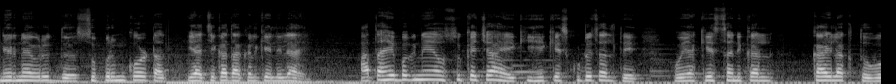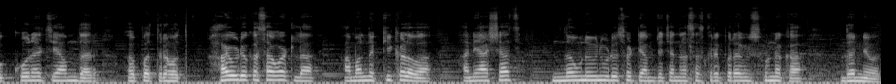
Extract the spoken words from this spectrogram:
निर्णयाविरुद्ध सुप्रीम कोर्टात याचिका दाखल केलेली आहे. आता हे बघणे औत्सुक्याचे आहे की हे केस कुठे चालते व या केसचा निकाल काय लागतो व कोणाचे आमदार अपात्र होत? हा व्हिडिओ कसा वाटला आम्हाला नक्की कळवा आणि अशाच नवनवीन व्हिडिओसाठी आमच्या चॅनल सबस्क्राईब करायला विसरू नका. धन्यवाद.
